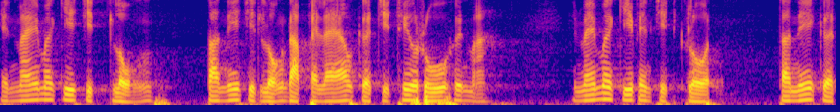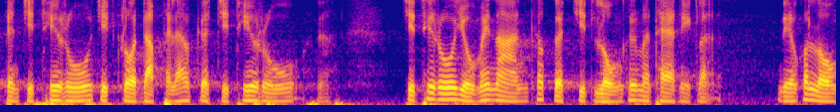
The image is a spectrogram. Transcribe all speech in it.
เห็นไหมเมื่อกี้จิตหลง ตอนนี้จิตหลงดับไปแล้ว เกิดจิตที่รู้ขึ้นมา เห็นไหมเมื่อกี้เป็นจิตโกรธ ตอนนี้เกิดเป็นจิตที่รู้ จิตโกรธดับไปแล้ว เกิดจิตที่รู้นะ จิตที่รู้อยู่ไม่นานก็เกิดจิตหลงขึ้นมาแทนอีกละเดี๋ยวก็หลง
